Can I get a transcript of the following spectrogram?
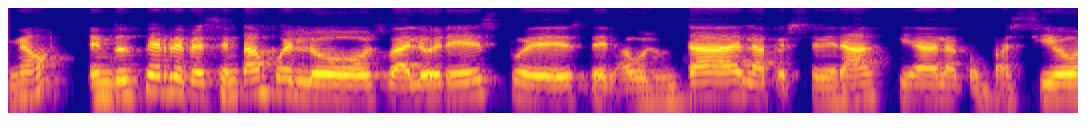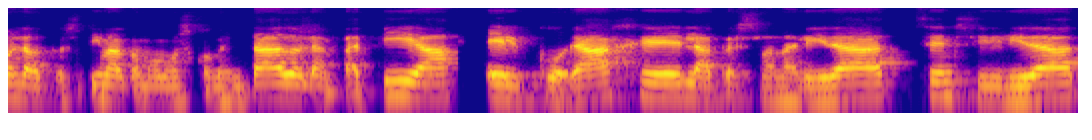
¿no? Entonces representan pues los valores pues de la voluntad, la perseverancia, la compasión, la autoestima, como hemos comentado, la empatía, el coraje, la personalidad, sensibilidad,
